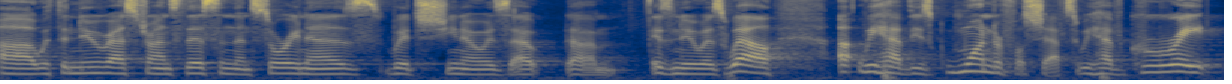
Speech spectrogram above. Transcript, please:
uh, with the new restaurants. This and then Sor Ynez, which you know is out um, is new as well. Uh, we have these wonderful chefs. We have great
